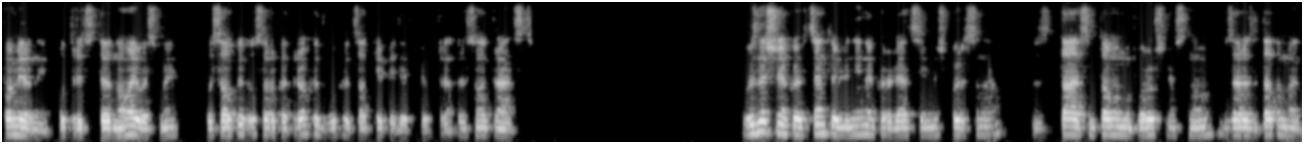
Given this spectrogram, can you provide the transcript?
помірний у 31,8%, високий у 43,2% підлітків, рисунок 13. Визначення коефіцієнту лінійної кореляції між Пирсона та симптомами порушення сну за результатами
